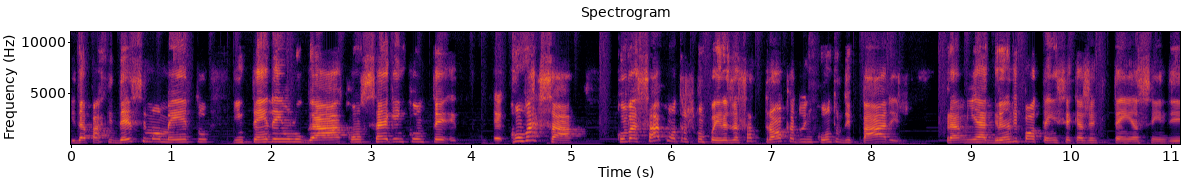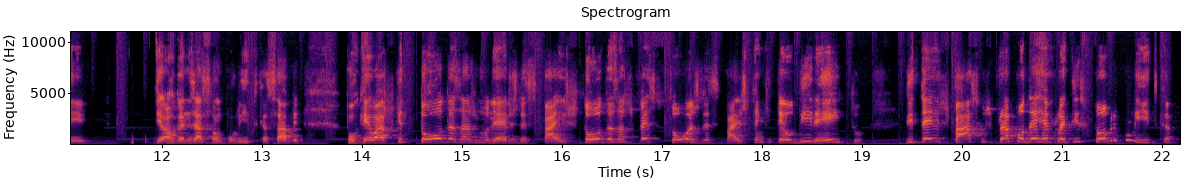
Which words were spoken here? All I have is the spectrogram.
e a partir desse momento entendem um lugar, conseguem conter, é, conversar, conversar com outras companheiras. Essa troca do encontro de pares, para mim, é a grande potência que a gente tem, assim, de de organização política, sabe? Porque eu acho que todas as mulheres desse país, todas as pessoas desse país têm que ter o direito de ter espaços para poder refletir sobre política.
